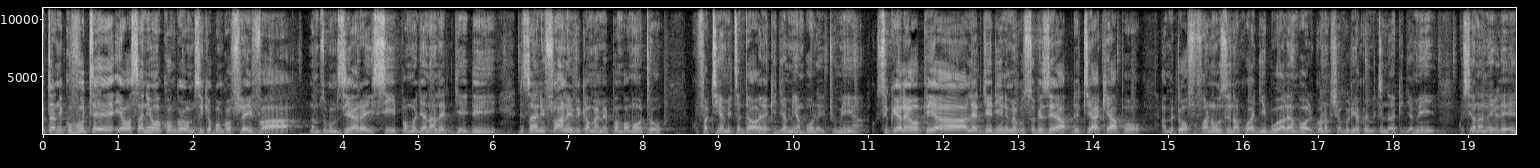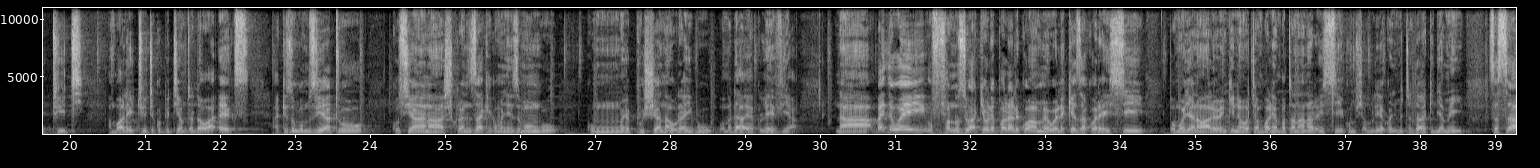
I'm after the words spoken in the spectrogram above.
Vuta ni kuvute ya wasanii wa kongwe wa mziki wa Bongo Flava, namzungumzia Rais pamoja na Lady JD, design fulani hivi kama imepamba moto kufuatia mitandao ya kijamii ambayo wanaitumia. Siku ya leo pia Lady JD nimekusogezea update yake hapo, ametoa ufafanuzi na kuwajibu wale ambao walikuwa wanamshambulia kwenye mitandao ya kijamii kuhusiana na ile tweet ambayo alitweet kupitia mtandao wa X akizungumzia tu kuhusiana na shukrani zake kwa Mwenyezi Mungu kumwepusha na uraibu wa madawa ya kulevya. Na by the way, ufafanuzi wake ule pale alikuwa ameuelekeza kwa Rais pamoja na wale wengine wote ambao waliambatana na Rais kumshambulia kwenye mitandao ya kijamii. Sasa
